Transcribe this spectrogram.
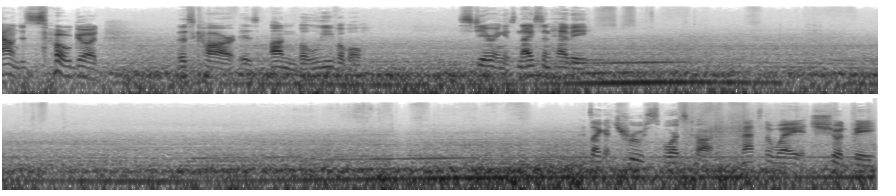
Sound is so good. This car is unbelievable. Steering is nice and heavy. It's like a true sports car. That's the way it should be.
